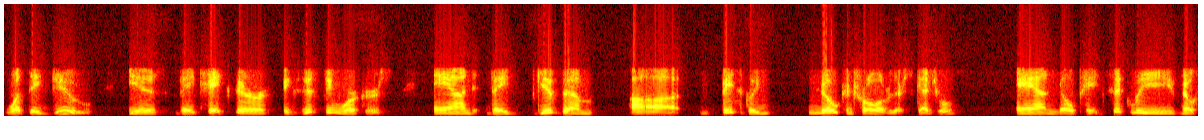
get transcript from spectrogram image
What they do is they take their existing workers and they give them uh, basically no control over their schedule and no paid sick leave, no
